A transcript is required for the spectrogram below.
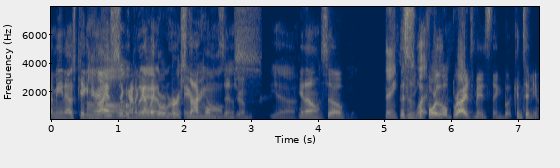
I mean, I was kicking your Oh, ass. I'm I kind of got like a reverse Stockholm syndrome, Yeah. you know? So Thank this you. is What- before the whole bridesmaids thing, but continue.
